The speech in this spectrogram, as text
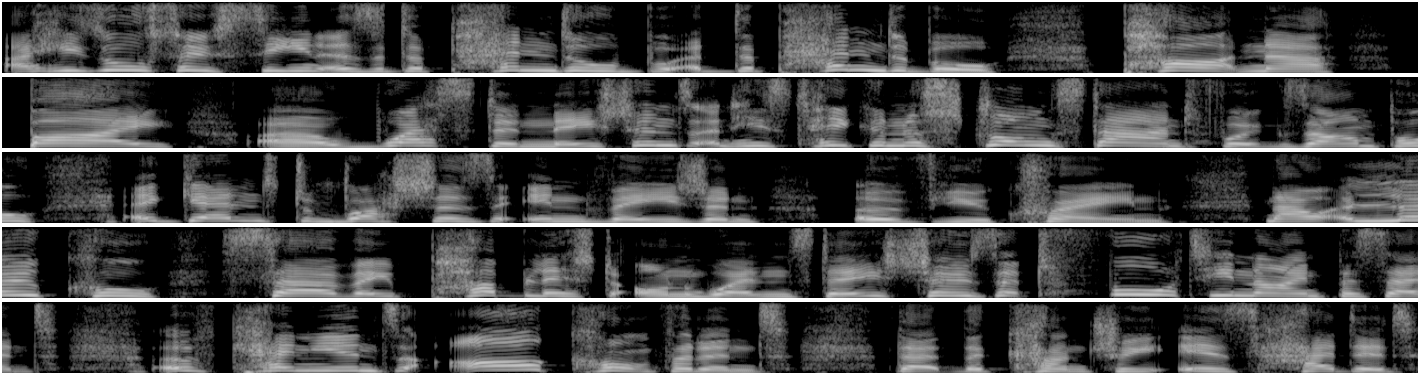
Uh, he's also seen as a dependable, dependable partner by uh, Western nations, and he's taken a strong stand, for example, against Russia's invasion of Ukraine. Now, a local survey published on Wednesday shows that 49% of Kenyans are confident that the country is headed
